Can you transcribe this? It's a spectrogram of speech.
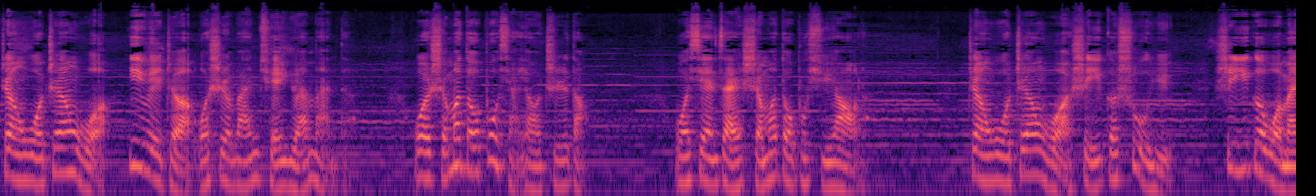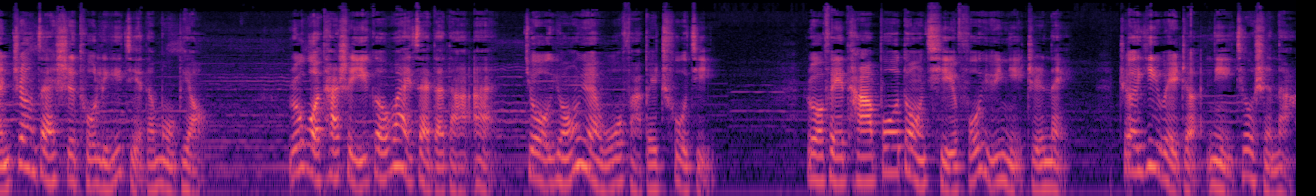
正悟真我意味着我是完全圆满的，我什么都不想要知道，我现在什么都不需要了。正悟真我是一个术语，是一个我们正在试图理解的目标。如果它是一个外在的答案。就永远无法被触及。若非它波动起伏于你之内，这意味着你就是那；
